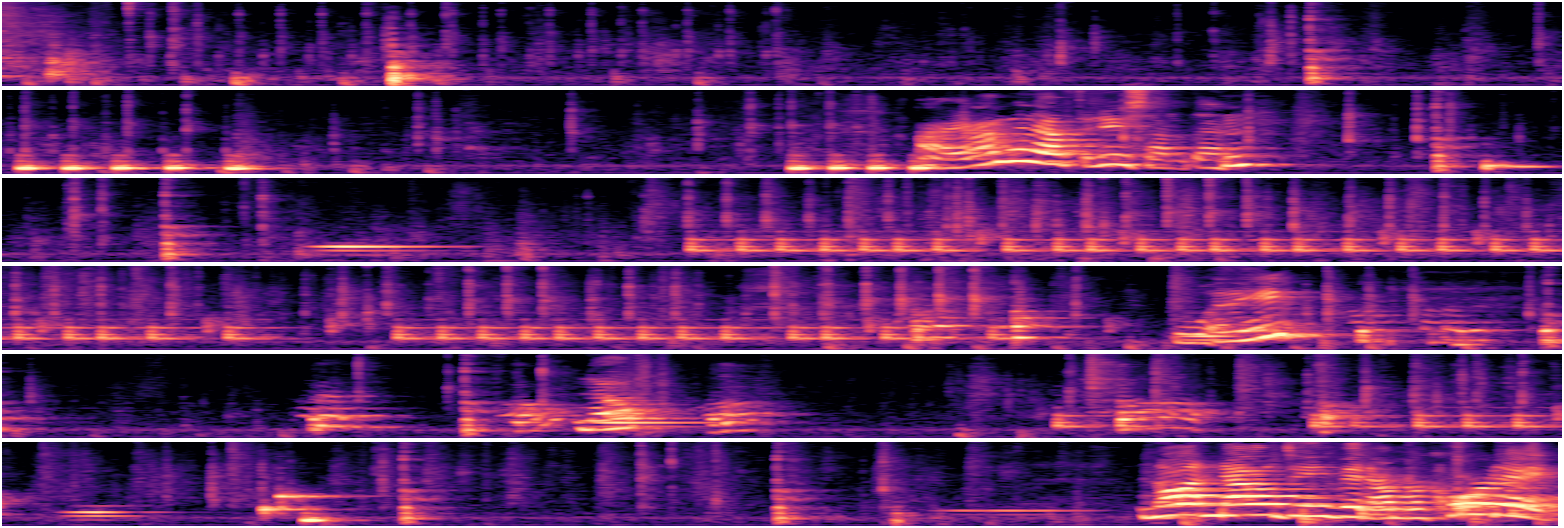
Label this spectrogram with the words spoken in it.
Alright, I'm gonna have to do something. Recording.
